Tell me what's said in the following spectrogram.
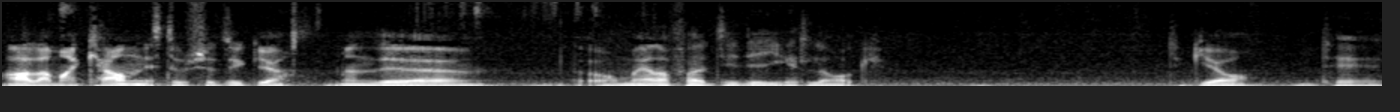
Alla man kan i stort sett tycker jag. Men det har man i alla fall ett gediget lag. Tycker jag. Det,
